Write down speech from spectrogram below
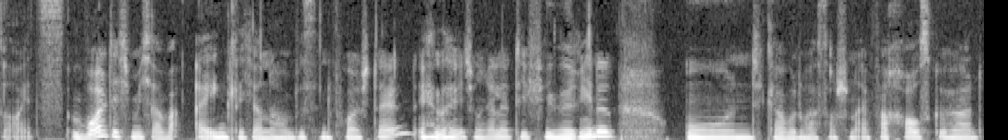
So, jetzt wollte ich mich aber eigentlich auch noch ein bisschen vorstellen. Jetzt habe ich schon relativ viel geredet und ich glaube, du hast auch schon einfach rausgehört,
